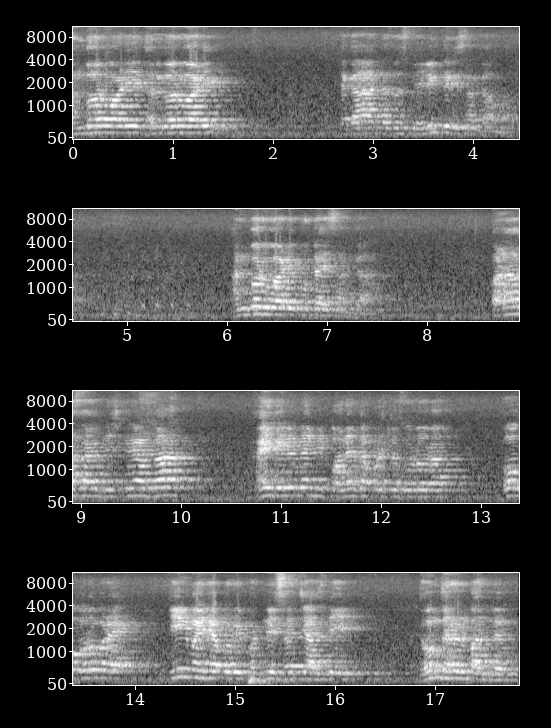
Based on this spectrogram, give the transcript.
अनबरवाडी धनगरवाडी. त्या त्याचं स्पेलिंग तरी सांगा आम्हाला. अनबरवाडी कुठे आहे सांगा. बाळासाहेब निष्क्रिय असतात. काही गेले नाही मी पाण्याचा प्रश्न सोडवला हो बरोबर आहे. तीन महिन्यापूर्वी फडणवीसांच्या हस्ते धोम धरण बांधलं.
